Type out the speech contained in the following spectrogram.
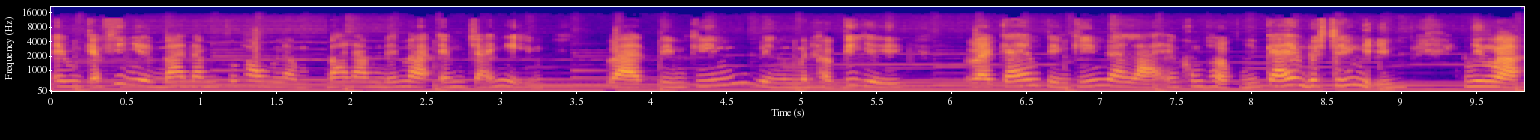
em cảm thấy như 3 năm phổ thông là 3 năm để mà em trải nghiệm và tìm kiếm về mình hợp cái gì và cái em tìm kiếm ra là em không hợp những cái em đã trải nghiệm nhưng mà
